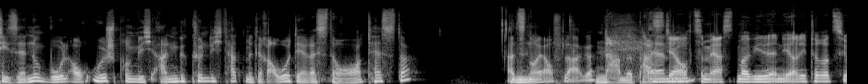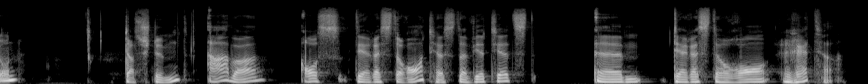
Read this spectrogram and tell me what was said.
die Sendung wohl auch ursprünglich angekündigt hat mit Raue, der Restauranttester, als hm. Neuauflage. Name passt ähm, ja auch zum ersten Mal wieder in die Alliteration. Das stimmt, aber aus der Restauranttester wird jetzt ähm, der Restaurantretter.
